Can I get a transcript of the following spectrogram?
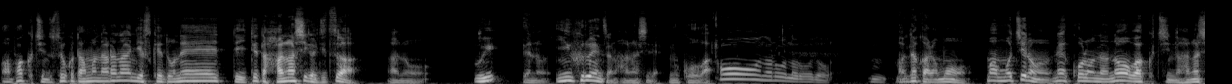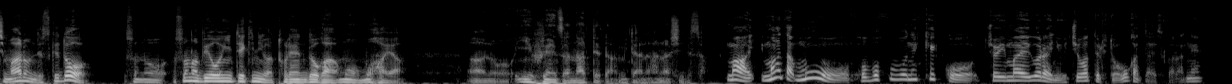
あ、ワクチンそういうことあんまならないんですけどね、って言ってた話が実は、あの、ウイ、あの、インフルエンザの話で、向こうは。ああ、なるほど、なるほど。うん、あだからもう、まあもちろんね、コロナのワクチンの話もあるんですけど、その、その病院的にはトレンドがもうもはや、あの、インフルエンザになってたみたいな話でさ。まあ、まだもう、ほぼほぼね、結構、ちょい前ぐらいに打ち終わってる人多かったですからね。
